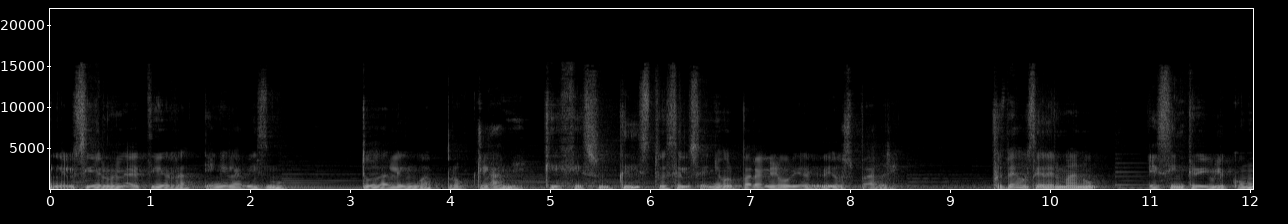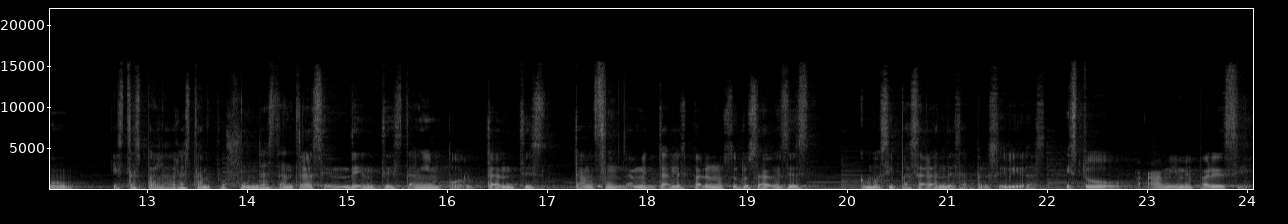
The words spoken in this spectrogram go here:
en el cielo, en la tierra y en el abismo. toda lengua proclame que Jesucristo es el Señor para gloria de Dios Padre. Pues vea usted hermano, es increíble cómo estas palabras tan profundas, tan trascendentes, tan importantes, tan fundamentales para nosotros a veces como si pasaran desapercibidas. Esto a mí me parece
